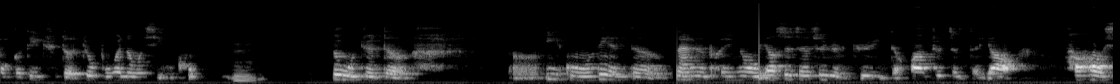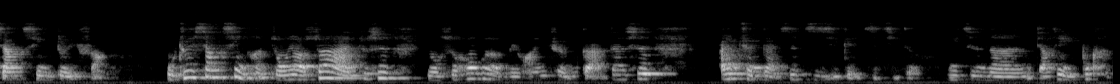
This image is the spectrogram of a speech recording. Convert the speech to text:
同个地区的，就不会那么辛苦。嗯，所以我觉得，呃，异国恋的男女朋友，要是真是远距离的话，就真的要好好相信对方。我觉得相信很重要，虽然就是有时候会很没有安全感，但是安全感是自己给自己的。你只能相信，你不可能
